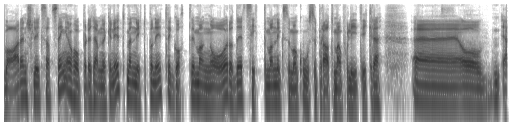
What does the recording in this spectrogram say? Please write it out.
var en slik satsing. Jeg håper det kommer noe nytt, men Nytt på Nytt er gått i mange år, og der sitter man liksom og koseprater med politikere. Eh, og ja.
